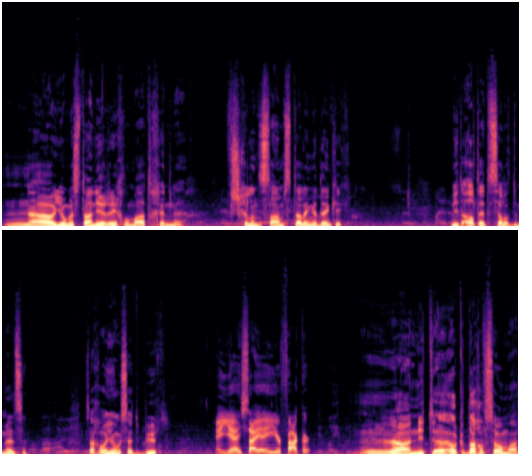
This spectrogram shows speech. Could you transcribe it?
Nou, jongens staan hier regelmatig in uh, verschillende samenstellingen, denk ik. Niet altijd dezelfde mensen. Het zijn gewoon jongens uit de buurt. En jij, sta jij hier vaker? Nou, niet uh, elke dag of zo, maar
